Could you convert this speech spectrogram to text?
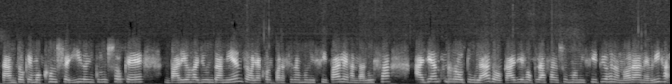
tanto que hemos conseguido incluso que varios ayuntamientos, varias corporaciones municipales andaluzas hayan rotulado calles o plazas en sus municipios en honor a Nebrija,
